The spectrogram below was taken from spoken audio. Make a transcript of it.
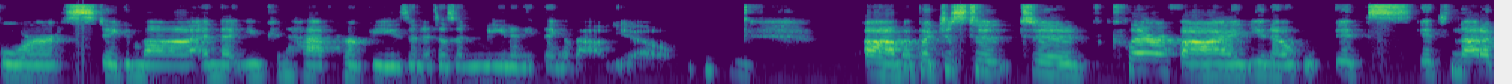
for stigma and that you can have herpes and it doesn't mean anything about you. Um, but just to, to clarify, you know, it's it's not a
